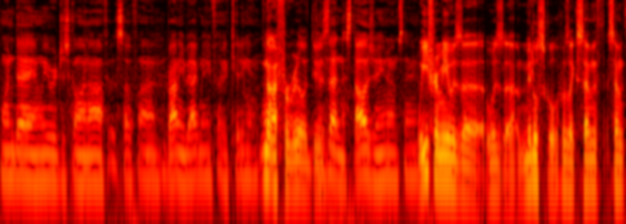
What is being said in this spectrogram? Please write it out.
one day, and we were just going off. It was so fun. Brought me back, made me feel like a kid again. Nah, for real, dude. was that nostalgia, you know what I'm saying? We for me was uh was uh middle school. It was like seventh seventh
